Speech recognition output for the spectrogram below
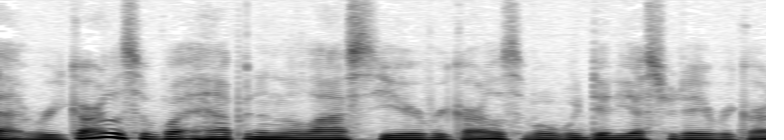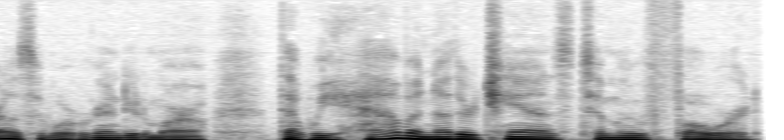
that regardless of what happened in the last year, regardless of what we did yesterday, regardless of what we're going to do tomorrow, that we have another chance to move forward,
